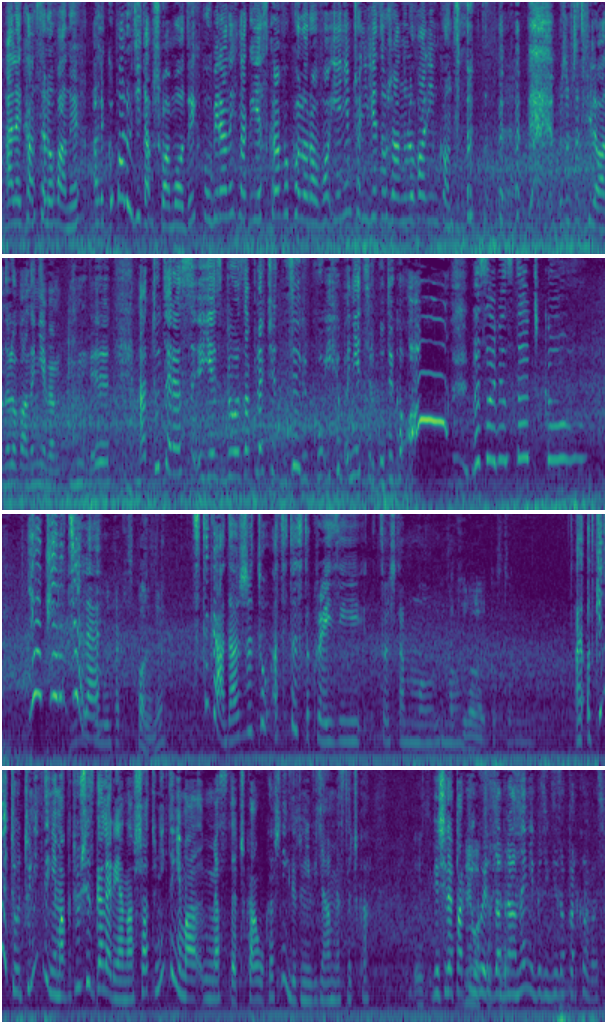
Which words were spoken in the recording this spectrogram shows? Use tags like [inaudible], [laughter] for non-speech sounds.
ale kancelowany, ale kupa ludzi tam szła młodych, poubieranych na jaskrawo kolorowo i ja nie wiem, czy oni wiedzą, że anulowali im koncert. [laughs] Może przed chwilą anulowany, nie wiem. Y, A tu teraz jest, było zaplecze cyrku i chyba, nie cyrku, tylko o! Wesołe miasteczko! Ja pierdzielę! To był taki spory, nie? Co ty gadasz, że tu, a co to jest to crazy, coś tam, mo. Taki roller coaster. A od kiedy tu? Tu nigdy nie ma, bo tu już jest galeria nasza, tu nigdy nie ma miasteczka, Łukasz, nigdy tu nie widziałam miasteczka. Wiesz ile parkingu Było jest coś zabrane? Nie będzie gdzie zaparkować.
